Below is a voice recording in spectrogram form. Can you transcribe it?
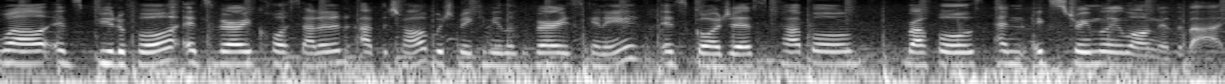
Well, it's beautiful. It's very corseted at the top, which making me look very skinny. It's gorgeous. Purple, ruffles, and extremely long at the back.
